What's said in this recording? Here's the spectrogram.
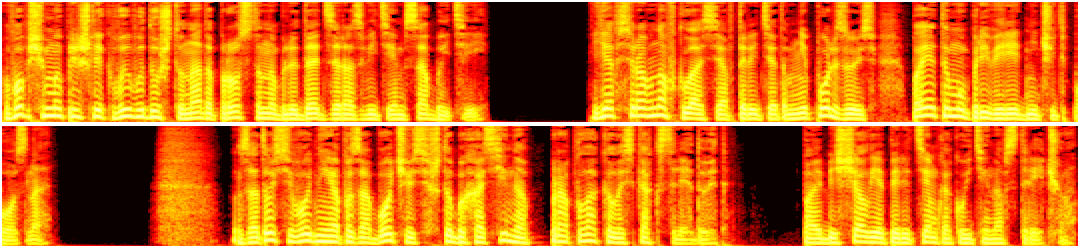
В общем, мы пришли к выводу, что надо просто наблюдать за развитием событий. Я все равно в классе авторитетом не пользуюсь, поэтому привередничать поздно. Зато сегодня я позабочусь, чтобы Хасина проплакалась как следует. Пообещал я перед тем, как уйти навстречу.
